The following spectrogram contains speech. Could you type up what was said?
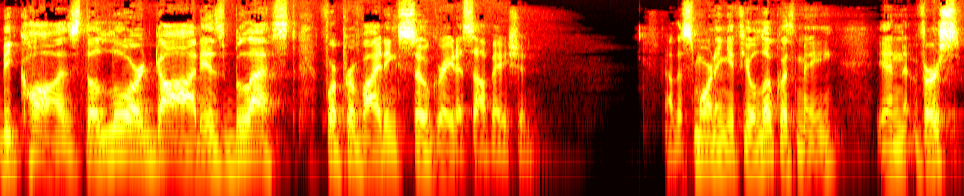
because the Lord God is blessed for providing so great a salvation. Now, this morning, if you'll look with me in verse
